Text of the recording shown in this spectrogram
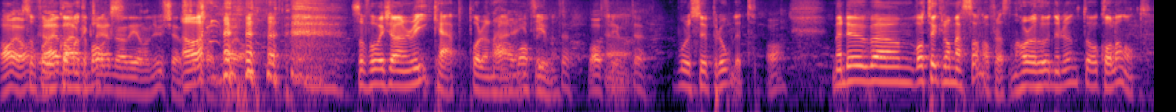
Ja, ja. så får jag du är komma varm i kläderna redan nu känns Ja. det som. Ja, ja. Så får vi köra en recap på den här ja varför intervjun. inte? Varför inte? Vore superroligt. Ja. Men du, ehm, vad tycker du om mässan då förresten? Har du hunnit runt och kolla något?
